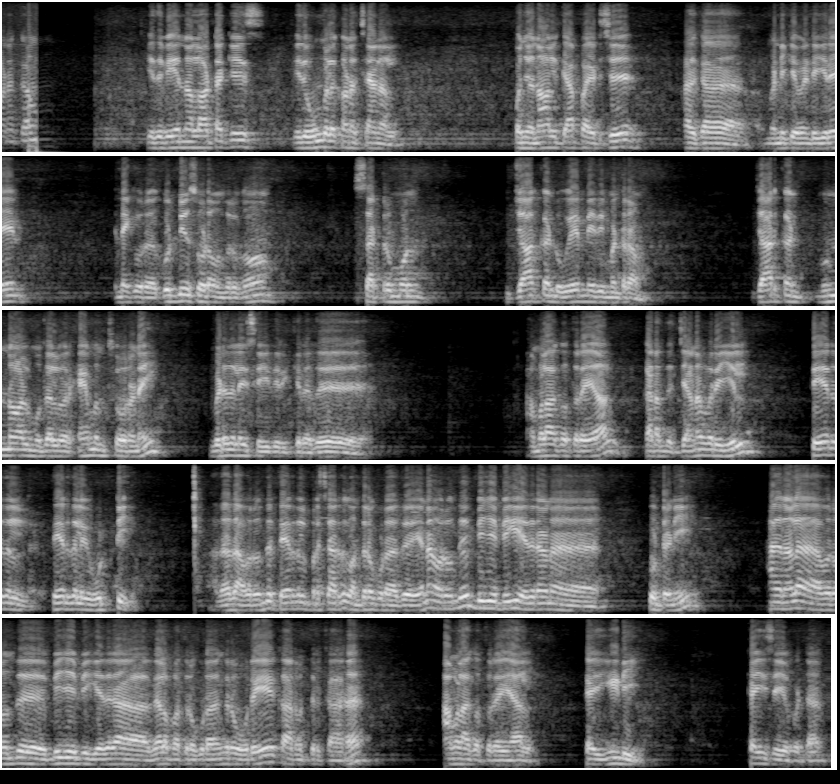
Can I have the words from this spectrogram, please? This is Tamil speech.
வணக்கம். இது விஎன்எல் ஆட்டோகேஸ் இது உங்களுக்கான சேனல் கொஞ்சம் நாள் கேப் ஆயிடுச்சு. அதுக்காக மன்னிக்க வேண்டுகிறேன். இன்னைக்கு ஒரு குட் நியூஸோட வந்திருக்கோம். சற்று முன் ஜார்க்கண்ட் உயர்நீதிமன்றம் ஜார்க்கண்ட் முன்னாள் முதல்வர் ஹேமந்த் சோரனை விடுதலை செய்திருக்கிறது. அமலாக்கத்துறையால் கடந்த ஜனவரியில் தேர்தல் தேர்தலை ஒட்டி அதாவது அவர் வந்து தேர்தல் பிரச்சாரத்துக்கு வந்துடக்கூடாது. ஏன்னா அவர் வந்து பிஜேபிக்கு எதிரான கூட்டணி. அதனால அவர் வந்து பிஜேபிக்கு எதிராக வேலை பார்த்துடக்கூடாதுங்கிற ஒரே காரணத்திற்காக அமலாக்கத்துறையால் கை இடி கைது செய்யப்பட்டார்.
